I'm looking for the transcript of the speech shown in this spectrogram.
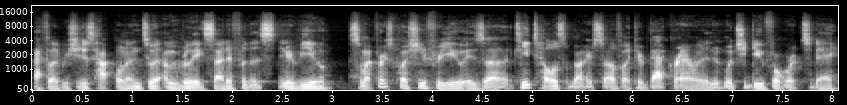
I feel like we should just hop on into it. I'm really excited for this interview. So my first question for you is, uh, can you tell us about yourself, like your background and what you do for work today?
